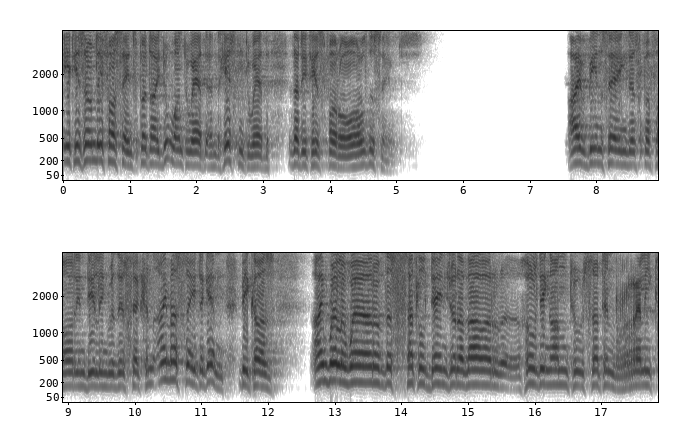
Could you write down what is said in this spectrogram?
it is only for saints, but I do want to add and hasten to add that it is for all the saints. I've been saying this before in dealing with this section. I must say it again because I'm well aware of the subtle danger of our uh, holding on to certain relics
